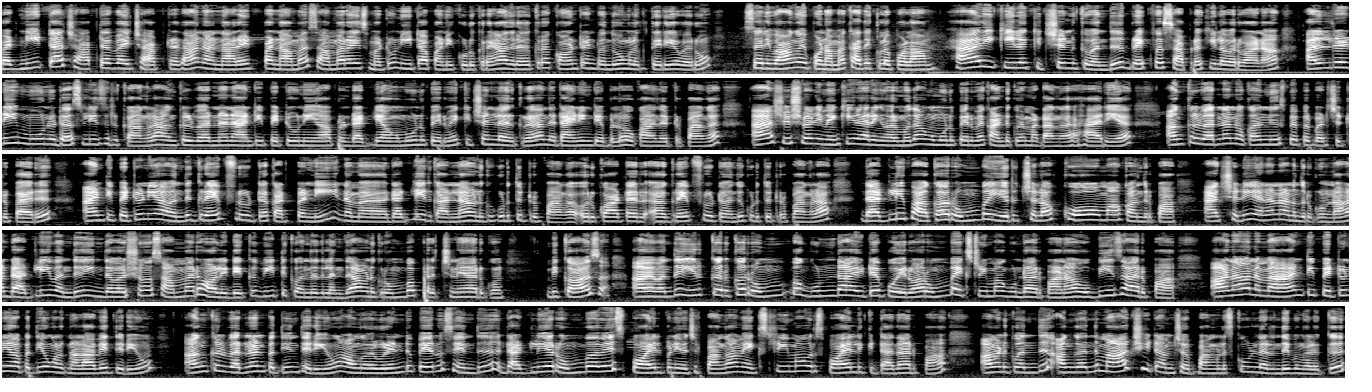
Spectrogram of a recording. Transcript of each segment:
பட் நீட்டாக சாப்டர் பை சாப்டராக நான் நரேட் பண்ணாமல் சம்மரைஸ் மட்டும் நீட்டாக பண்ணி கொடுக்குறேன். அதில் இருக்கிற கான்டென்ட் வந்து உங்களுக்கு தெரிய வரும். சரி வாங்க இப்போ நம்ம கதைக்குள்ளே போகலாம் ஹாரி கீழே கிச்சனுக்கு வந்து பிரேக்ஃபாஸ்ட் சாப்பிட கீழே வருவானா? ஆல்ரெடி மூணு டஸ்லீஸ் இருக்காங்களா? அங்கிள் வர்ணன் ஆண்டி பெட்டூனியா அப்புறம் டட்லி அவங்க மூணு பேருமே கிச்சனில் இருக்கிற அந்த டைனிங் டேபிளில் உட்காந்துட்டு இருப்பாங்க. ஆஸ் யூஷுவல் இவன் கீழே இறங்கி வரும்போது அவங்க மூணு பேருமே கண்டுக்கவே மாட்டாங்க ஹாரியை. அங்கிள் வர்ணன் உட்காந்து நியூஸ் பேப்பர் படிச்சுட்டு இருப்பாரு. ஆண்டி பெட்டூனியா வந்து கிரேப் ஃப்ரூட்டை கட் பண்ணி நம்ம டட்லி இருக்கான்ல அவனுக்கு கொடுத்துட்ருப்பாங்க ஒரு குவார்ட்டர் கிரேப் ஃப்ரூட்டை வந்து கொடுத்துட்ருப்பாங்களா டட்லி பார்க்க ரொம்ப எரிச்சலாக கோவமாக உட்காந்துருப்பான் ஆக்சுவலி என்ன நடந்திருக்கும்னா டட்லி வந்து இந்த வருஷம் சம்மர் ஹாலிடேக்கு வீட்டுக்கு வந்ததுலேருந்து அவனுக்கு ரொம்ப பிரச்சனையாக இருக்கும். பிகாஸ் அவன் வந்து இருக்க இருக்க ரொம்ப குண்டாயிட்டே போயிடுவான் ரொம்ப எக்ஸ்ட்ரீமாக குண்டாக இருப்பான். ஆனால் ஒபீஸாக இருப்பான். ஆனால் நம்ம ஆன்டி பெட்டுனியா பற்றி உங்களுக்கு நல்லாவே தெரியும். அங்கிள் வெர்னன் பற்றியும் தெரியும். அவங்க ரெண்டு பேரும் சேர்ந்து டட்லியை ரொம்பவே ஸ்பாயில் பண்ணி வச்சுருப்பாங்க. அவன் எக்ஸ்ட்ரீமாக ஒரு ஸ்பாயில்டு கிட்டாக தான் இருப்பான். அவனுக்கு வந்து அங்கேருந்து மார்க் ஷீட் அமைச்சு வைப்பாங்களே ஸ்கூலில் இருந்து இவங்களுக்கு.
